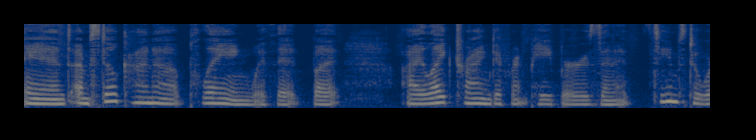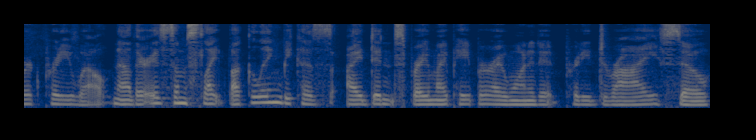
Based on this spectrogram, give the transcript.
and I'm still kind of playing with it, but I like trying different papers and it seems to work pretty well. Now there is some slight buckling because I didn't spray my paper. I wanted it pretty dry, so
